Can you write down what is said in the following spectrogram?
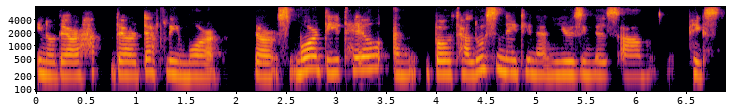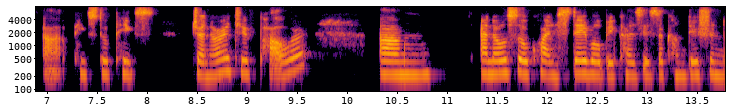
you know, they are, they are definitely more there's more detail and both hallucinating and using this um, pix, uh, pix to pix generative power um, and also quite stable because it's a condition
